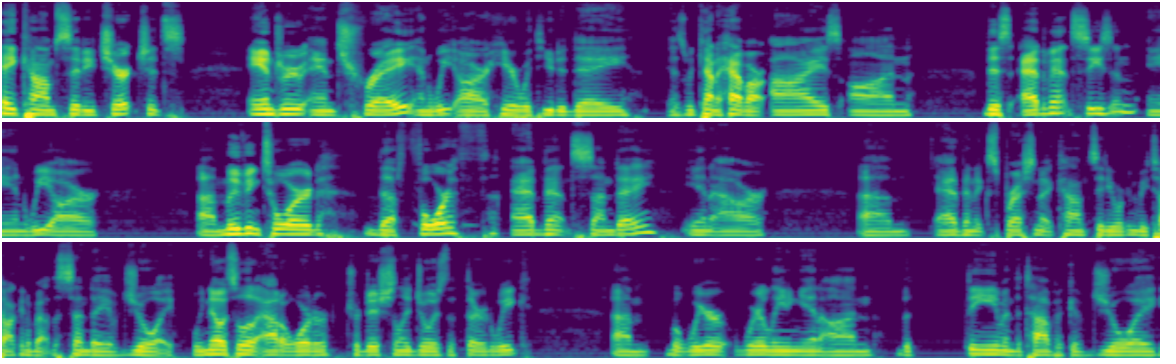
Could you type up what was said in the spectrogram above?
Hey, Com City Church. It's Andrew and Trey, and we are here with you today as we kind of have our eyes on this Advent season, and we are uh, moving toward the fourth Advent Sunday in our um, Advent expression at Com City. We're going to be talking about the Sunday of Joy. We know it's a little out of order. Traditionally, Joy is the third week, um, but we're we're leaning in on the theme and the topic of joy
